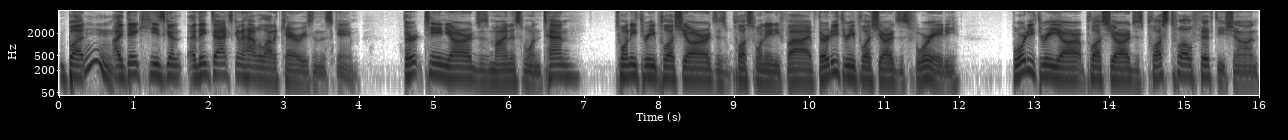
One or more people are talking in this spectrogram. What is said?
but Mm. I think he's gonna. I think Dak's gonna have a lot of carries in this game. 13 yards is minus 110. 23 plus yards is plus 185. 33 plus yards is 480. 43 yard plus yards is plus 1250, Sean.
